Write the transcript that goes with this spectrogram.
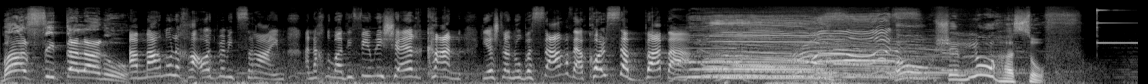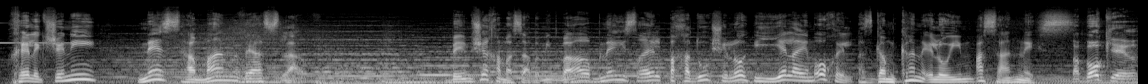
מה עשית לנו? אמרנו לך עוד במצרים, אנחנו מעדיפים להישאר כאן, יש לנו בשר והכל סבבה! שלא הסוף. חלק שני, נס המן והסלב. בהמשך המסע במדבר, בני ישראל פחדו שלא יהיה להם אוכל, אז גם כאן אלוהים עשה נס. בבוקר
